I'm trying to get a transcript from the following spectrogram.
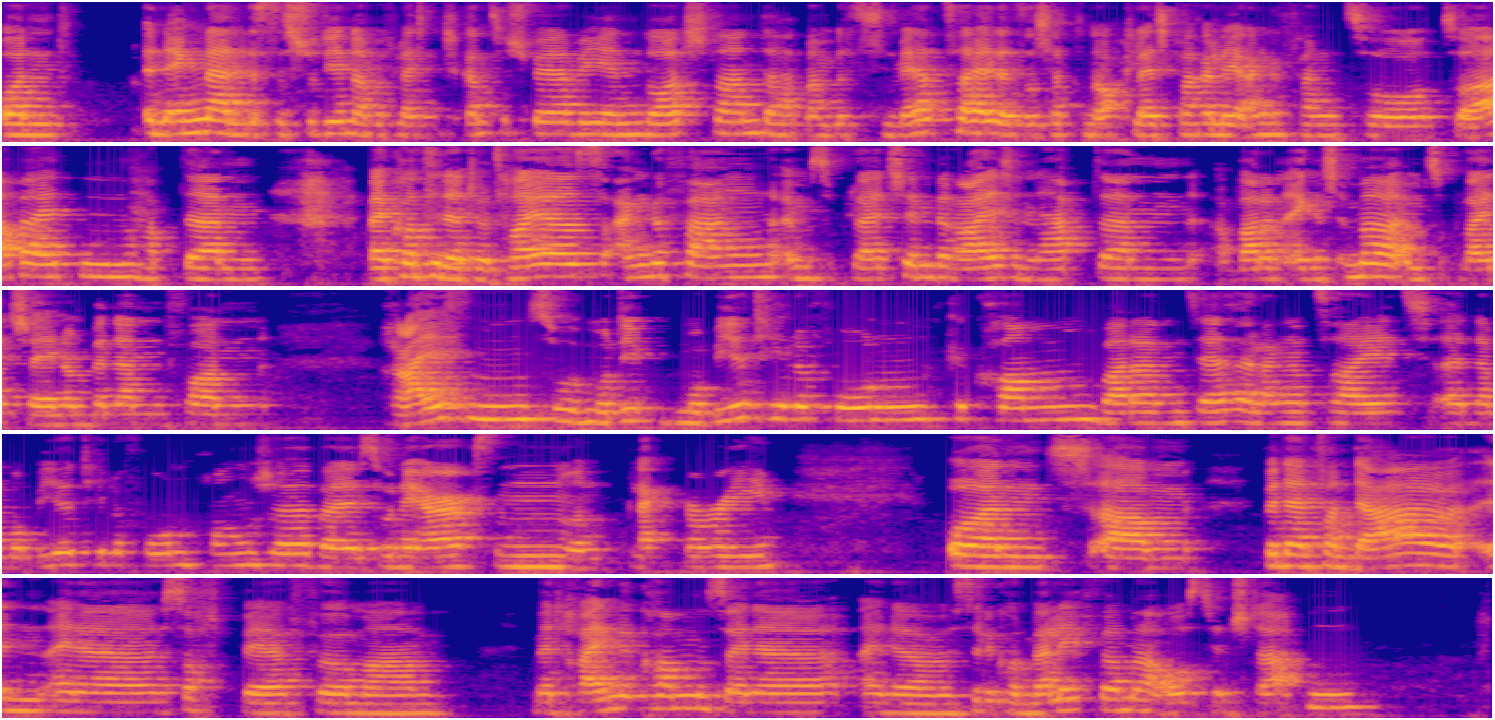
Und in England ist das Studieren aber vielleicht nicht ganz so schwer wie in Deutschland. Da hat man ein bisschen mehr Zeit. Also ich habe dann auch gleich parallel angefangen zu, zu arbeiten, habe dann bei Continental Tires angefangen im Supply Chain Bereich und habe dann war dann eigentlich immer im Supply Chain und bin dann von Reifen zu Mobiltelefonen gekommen, war dann sehr, sehr lange Zeit in der Mobiltelefonbranche bei Sony Ericsson und BlackBerry und ähm, bin dann von da in eine Softwarefirma mit reingekommen. Es ist eine, eine Silicon Valley Firma aus den Staaten.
